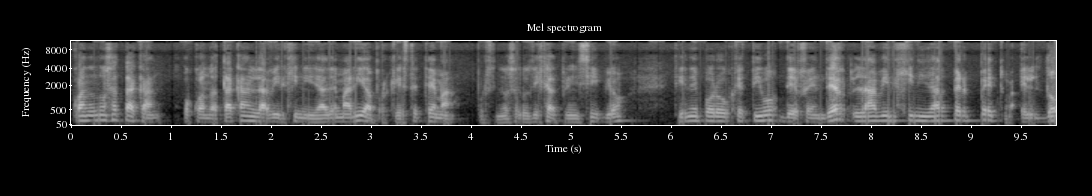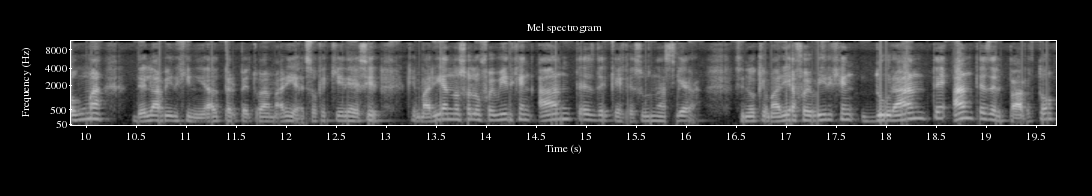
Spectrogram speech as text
Cuando nos atacan o cuando atacan la virginidad de María, porque este tema, por si no se lo dije al principio, tiene por objetivo defender la virginidad perpetua, el dogma de la virginidad perpetua de María. ¿Eso qué quiere decir? Que María no solo fue virgen antes de que Jesús naciera, sino que María fue virgen durante, antes del parto,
